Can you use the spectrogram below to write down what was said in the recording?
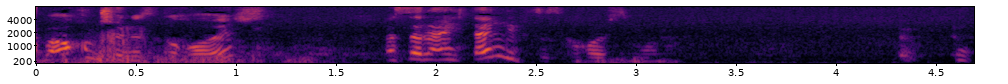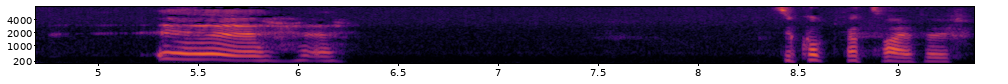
aber auch ein schönes Geräusch. Was ist denn eigentlich dein liebstes Geräusch, Simone? Äh, Sie guckt verzweifelt.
